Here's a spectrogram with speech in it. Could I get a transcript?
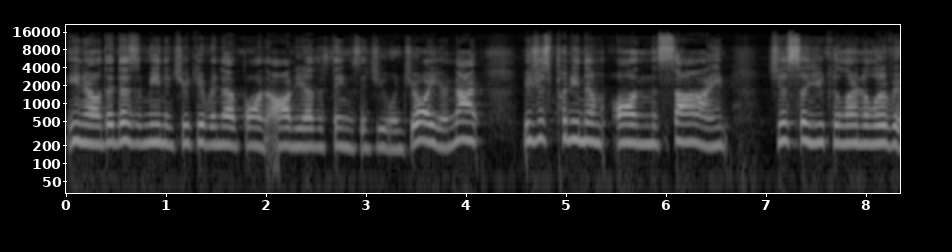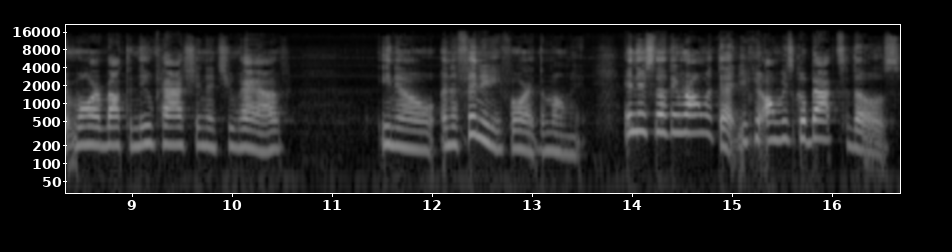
You know, that doesn't mean that you're giving up on all the other things that you enjoy. You're not. You're just putting them on the side just so you can learn a little bit more about the new passion that you have, you know, an affinity for at the moment. And there's nothing wrong with that. You can always go back to those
